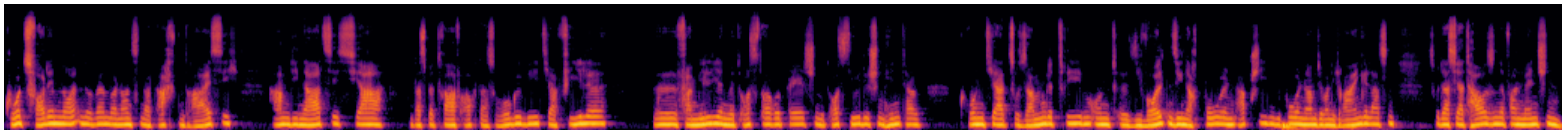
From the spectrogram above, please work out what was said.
kurz vor dem 9. November 1938 haben die Nazis ja und das betraf auch das Ruhrgebiet, ja viele äh, Familien mit osteuropäischem, mit ostjüdischem Hintergrund ja zusammengetrieben und äh, sie wollten sie nach Polen abschieben. Die Polen haben sie aber nicht reingelassen, sodass ja Tausende von Menschen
